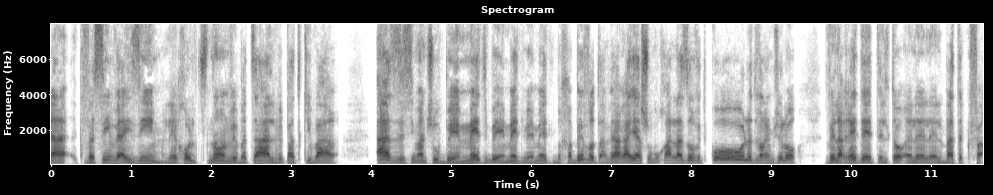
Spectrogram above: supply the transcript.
הכבשים והעיזים לאכול צנון ובצל ופת קיבר, אז זה סימן שהוא באמת באמת באמת מחבב אותה, והראיה שהוא מוכן לעזוב את כל הדברים שלו ולרדת אל, אל, אל, אל בת הכפר.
